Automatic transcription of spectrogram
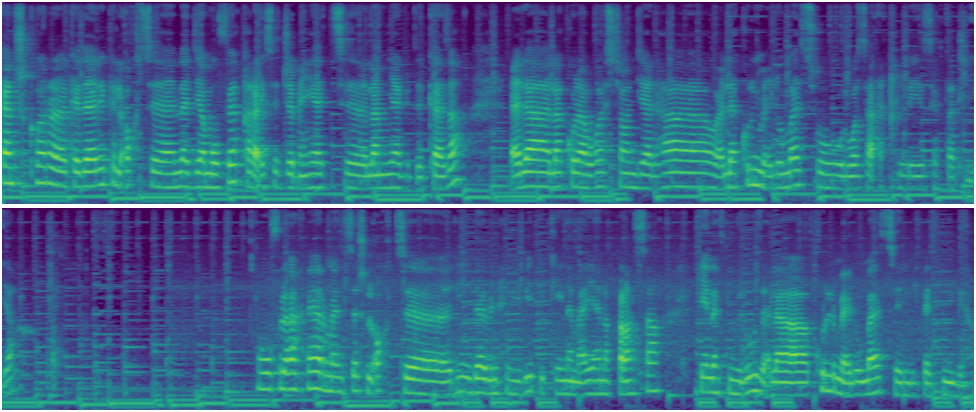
كنشكر كذلك الأخت نادية موفق رئيسة جمعية لامياك كازا. على la collaboration ديالها وعلى كل المعلومات والوثائق اللي صيفطت ليا. وفي الأخير ما ننساش الأخت ليندا بن حبيبيت اللي كاينة معايا هنا في فرنسا كاينة في مولوز على كل المعلومات اللي فادتني بها.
